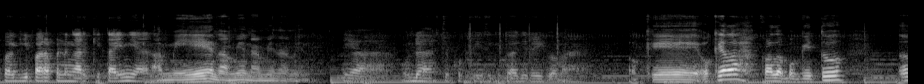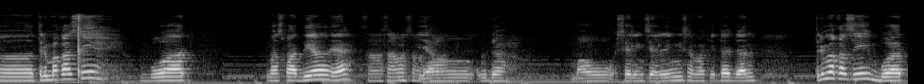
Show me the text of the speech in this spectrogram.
bagi para pendengar kita ini ya. Amin amin amin amin. Ya udah cukup sih segitu aja dari gue mah oke oke lah kalau begitu. Eh, terima kasih buat Mas Fadil ya. Sama-sama sama yang udah mau sharing-sharing sama kita dan terima kasih buat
